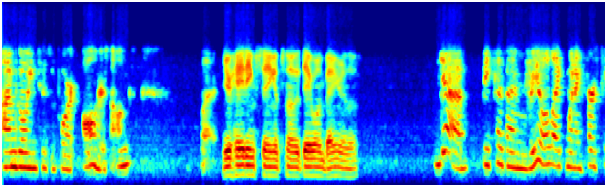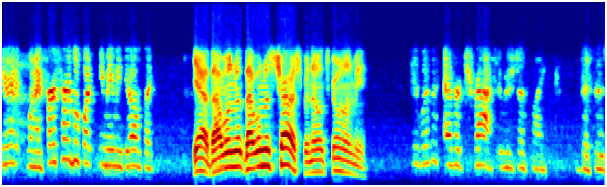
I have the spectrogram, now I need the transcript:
I'm going to support all her songs. But You're hating saying it's not a day one banger though. yeah, because I'm real. Like when I first hear it, when I first heard "Look What You Made Me Do," I was like, Yeah, that one that one was trash, but now it's growing on me. it wasn't ever trash. It was just like, this is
